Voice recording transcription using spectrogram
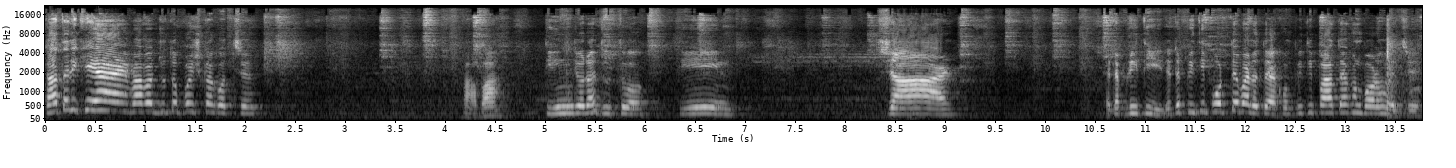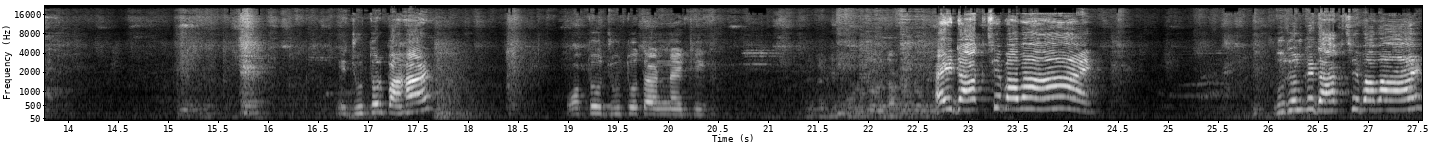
তাড়াতাড়ি খেয়ে আয় বাবার জুতো পরিষ্কার করছে। বাবা তিন জোড়া জুতো তিন চার। এটা প্রীতি এটা প্রীতি পড়তে পারে তো এখন প্রীতি পা তো এখন বড় হয়েছে। এই জুতোর পাহাড় কত জুতো তার নাই ঠিক। এই ডাকছে বাবা আয়। দুজনকে ডাকছে বাবা আয়।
